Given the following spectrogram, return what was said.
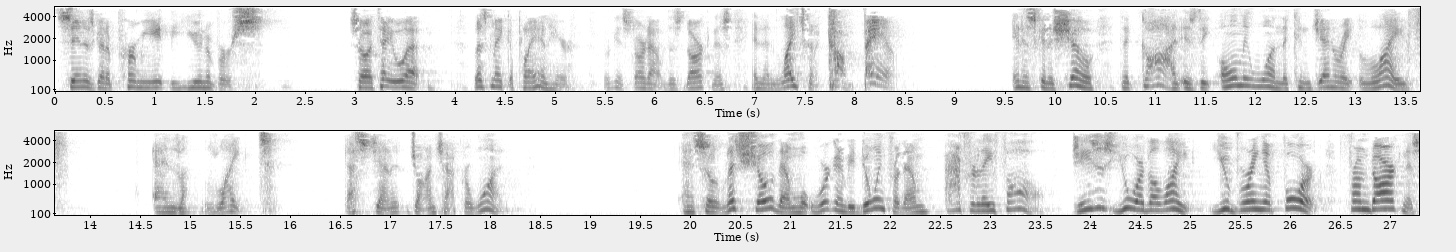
Sin is going to permeate the universe. So I tell you what, let's make a plan here. We're going to start out with this darkness, and then light's going to come, bam! And it's going to show that God is the only one that can generate life and light. That's John chapter 1. And so let's show them what we're going to be doing for them after they fall. Jesus, you are the light. You bring it forth from darkness.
